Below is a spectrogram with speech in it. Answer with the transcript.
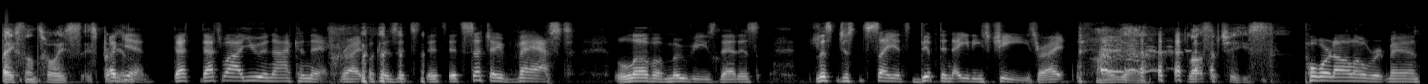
based on toys. It's brilliant. Again, that that's why you and I connect, right? Because it's it's it's such a vast love of movies that is let's just say it's dipped in 80s cheese, right? Oh yeah, lots of cheese. Pour it all over it, man.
